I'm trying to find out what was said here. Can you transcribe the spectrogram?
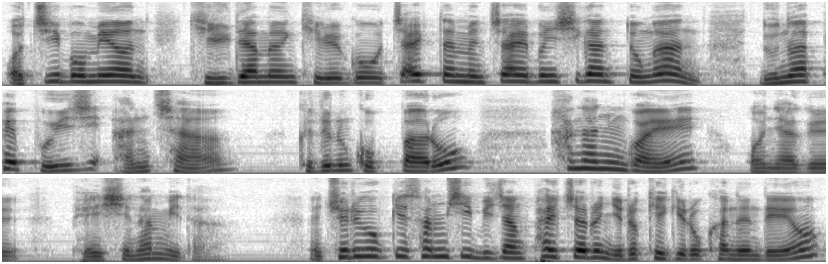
어찌 보면 길다면 길고 짧다면 짧은 시간 동안 눈앞에 보이지 않자 그들은 곧바로 하나님과의 언약을 배신합니다. 출애굽기 32장 8절은 이렇게 기록하는데요.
